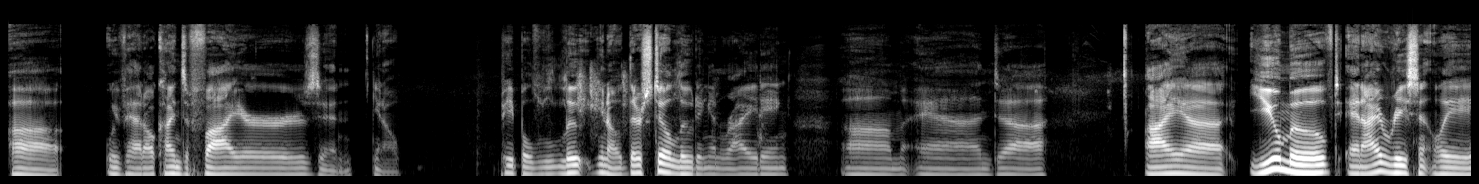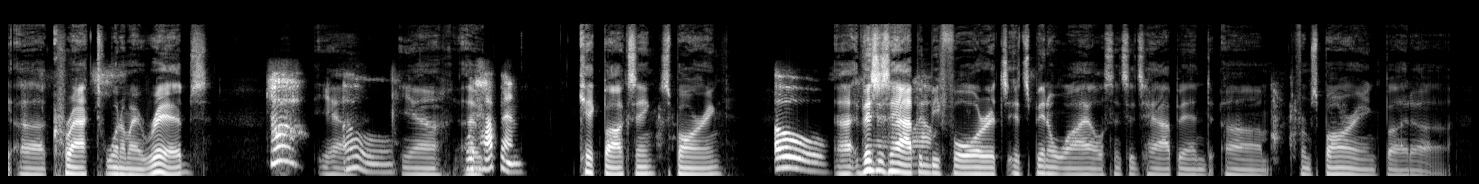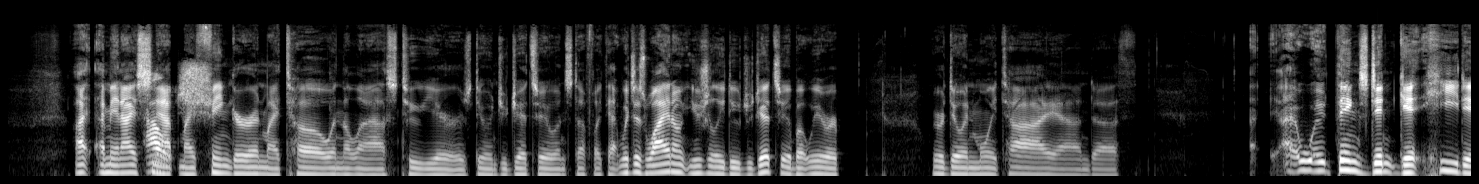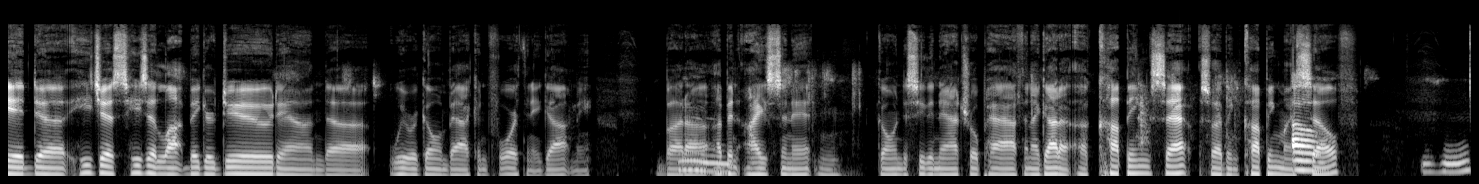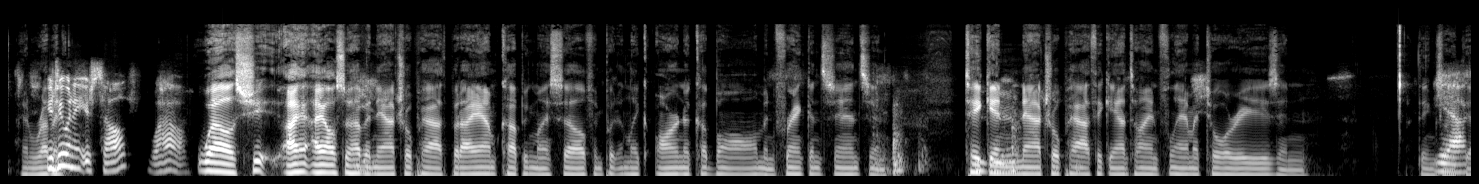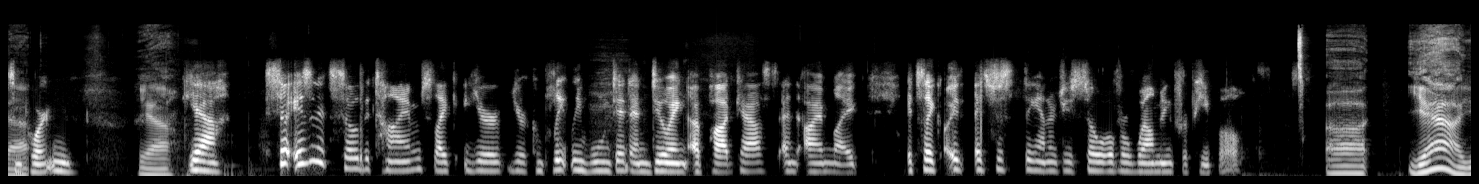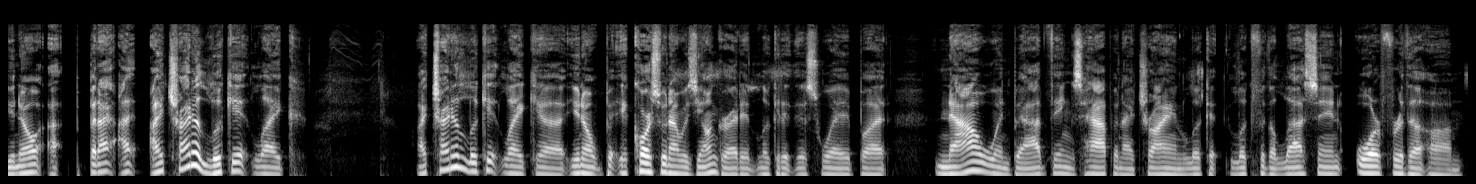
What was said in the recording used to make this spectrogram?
uh, we've had all kinds of fires and you know people loot. You know they're still looting and rioting, um, and uh, I uh, you moved and I recently uh, cracked one of my ribs. Yeah, oh, yeah. what I- happened? kickboxing, sparring. Oh, Uh, this has happened wow. before. It's it's been a while since it's happened um, from sparring, but uh, I I mean I snapped my finger and my toe in the last two years doing jujitsu and stuff like that, which is why I don't usually do jujitsu. But we were we were doing Muay Thai and uh, I, I- things didn't get heated. Uh, he just he's a lot bigger dude, and uh, we were going back and forth, and he got me. But uh, I've Mm. been icing it and going to see the naturopath, and I got a, a cupping set, so I've been cupping myself hmm and rubbing. you're doing it yourself? Wow. well, she, I, I also have a Yeah. naturopath, but I am cupping myself and putting like arnica balm and frankincense and taking Mhm. naturopathic anti-inflammatories and things Yeah, like it's that. important. Yeah. Yeah. So isn't it so the times like you're you're completely wounded and doing a podcast and I'm like it's like it, it's just the energy is so overwhelming for people. Uh, yeah, you know, uh, but I, I, I try to look at like, I try to look at like, uh, you know, but of course when I was younger, I didn't look at it this way, but now when bad things happen, I try and look at look for the lesson or for the um,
